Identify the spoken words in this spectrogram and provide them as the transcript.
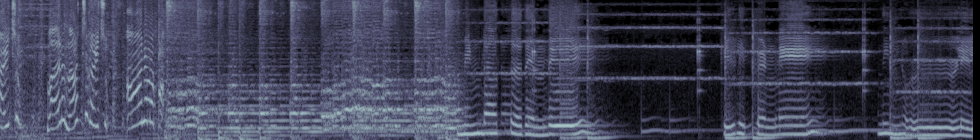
കഴിച്ചു. വയറ് നിറച്ച് കഴിച്ചു. ആനമുട്ട മിണ്ടാത്തതെന്തേ കിളിപ്പെണ്ണേ നിന്നുള്ളിൽ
